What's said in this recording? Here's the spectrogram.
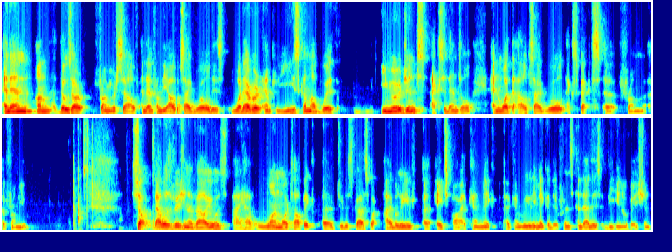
And then on those are from yourself. And then from the outside world is whatever employees come up with, emergent, accidental, and what the outside world expects uh, from, uh, from you. So that was vision and values. I have one more topic uh, to discuss what I believe HR uh, can make uh, can really make a difference, and that is the innovation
